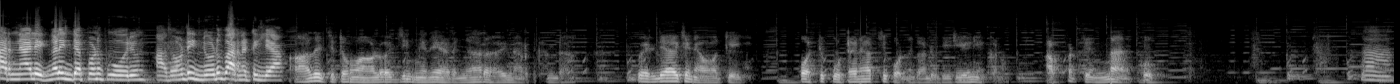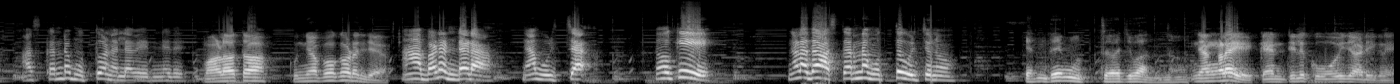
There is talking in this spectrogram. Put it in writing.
പറഞ്ഞാൽ നിങ്ങൾ ഇന്റെ ഒപ്പം പോരും. അതുകൊണ്ട് ഇന്നോട് പറഞ്ഞിട്ടില്ല. അത് വെച്ചിട്ട് ആലോചിച്ച് ഇങ്ങനെ ഇടങ്ങാറായി നടക്കണ്ട. വെള്ളിയാഴ്ച ഞമ്മക്കേ കുറച്ച് കൂട്ടനാർച്ചി കൊണ്ടു കണ്ട് ബിരിയാണി വെക്കണം. അപ്പൊ തിന്നനക്കും ആ അസ്കറിന്റെ മുത്തുവാണല്ലോ വരുന്നത്. മാളാത്ത കുഞ്ഞാപ്പോക്ക് അവിടെ ഇല്ലേ ആ ഇവിടെ ഉണ്ടടാ. ഞാൻ വിളിച്ച. നോക്കി. നിങ്ങളതാ അസ്കറിന്റെ മുത്ത് വിളിച്ചണു. എന്തേ മുത്താജ് വന്നു? ഞങ്ങളെ കിണറ്റിൽ കോഴി ചാടിക്കണേ.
